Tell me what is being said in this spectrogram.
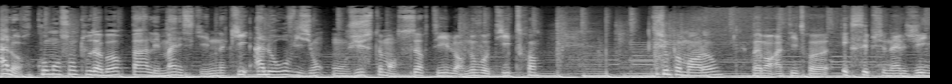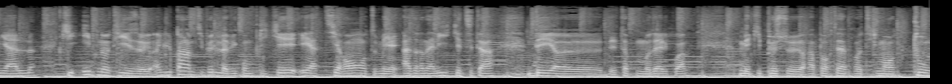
Alors, commençons tout d'abord par les Maneskin qui à l'Eurovision ont justement sorti leur nouveau titre. Supermodel, vraiment un titre euh, exceptionnel, génial, qui hypnotise. Il parle un petit peu de la vie compliquée et attirante, mais adrénalique, etc. Des, euh, des top modèles, quoi. Mais qui peut se rapporter à pratiquement tout,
